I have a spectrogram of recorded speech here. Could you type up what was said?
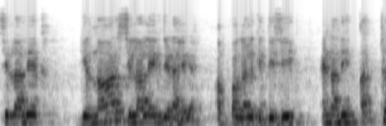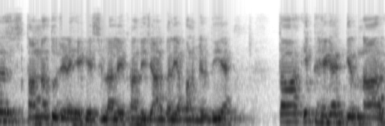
ਸ਼ਿਲਾਲੇਖ ਗਿਰਨਾਰ ਸ਼ਿਲਾਲੇਖ ਜਿਹੜਾ ਹੈਗਾ, ਆਪਾਂ ਗੱਲ ਕੀਤੀ ਸੀ ਇਹਨਾਂ ਦੇ ਅੱਠ ਸਥਾਨਾਂ ਤੋਂ ਜਿਹੜੇ ਹੈਗੇ ਸ਼ਿਲਾ ਲੇਖਾਂ ਦੀ ਜਾਣਕਾਰੀ ਆਪਾਂ ਨੂੰ ਮਿਲਦੀ ਹੈ। ਤਾਂ ਇੱਕ ਹੈਗਾ ਗਿਰਨਾਰ,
